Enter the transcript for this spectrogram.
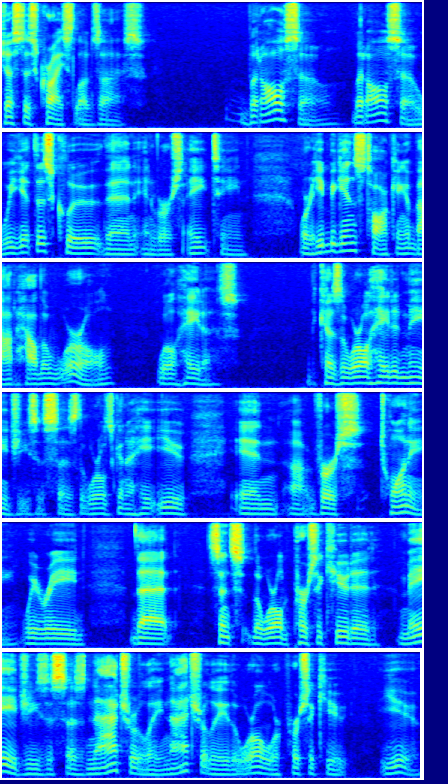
just as Christ loves us. But also, but also, we get this clue then in verse 18, where he begins talking about how the world will hate us. Because the world hated me, Jesus says, the world's going to hate you. In uh, verse 20, we read that since the world persecuted me, Jesus says, naturally, naturally, the world will persecute you.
